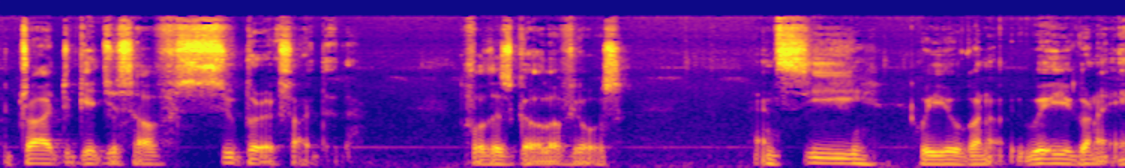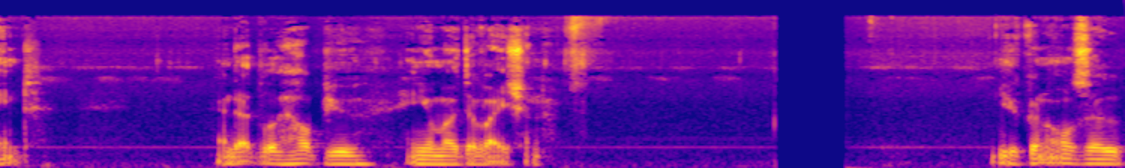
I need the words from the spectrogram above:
But try to get yourself super excited for this goal of yours and see where you're gonna where you're gonna end. And that will help you in your motivation. You can also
